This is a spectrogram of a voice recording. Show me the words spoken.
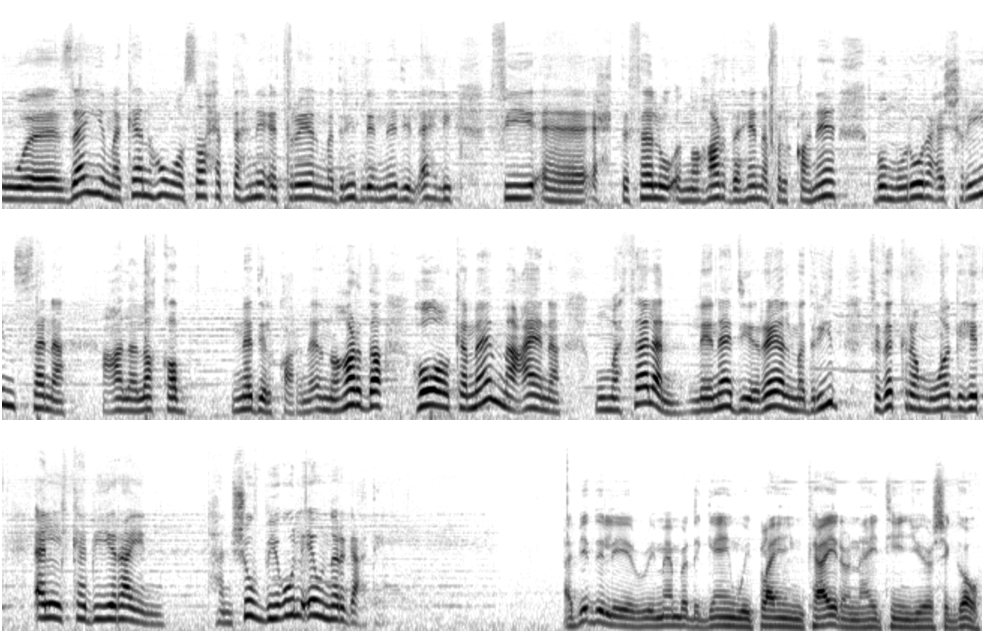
وزي ما كان هو صاحب تهنئة ريال مدريد للنادي الأهلي في آه، احتفاله النهارده هنا في القناة بمرور 20 سنة على لقب نادي القرن. النهارده هو كمان معانا ممثلا لنادي ريال مدريد في ذكرى مواجهة الكبيرين. هنشوف بيقول إيه ونرجع تاني. I vividly remember the game we played in Cairo 19 years ago.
